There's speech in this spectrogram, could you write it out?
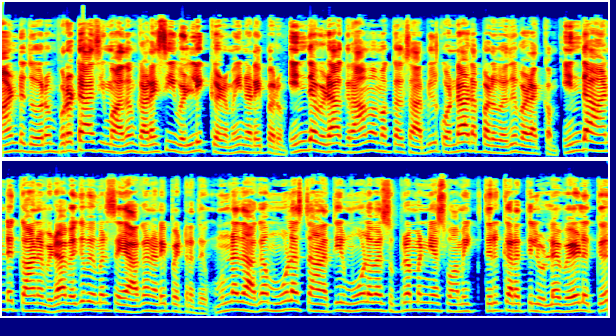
ஆண்டுதோறும் புரட்டாசி மாதம் கடைசி வெள்ளிக்கிழமை நடைபெறும். இந்த விழா கிராம மக்கள் சார்பில் கொண்டாடப்படுவது வழக்கம். இந்த ஆண்டுக்கான விழா வெகு விமர்சையாக நடைபெற்றது. முன்னதாக மூலஸ்தானத்தில் மூலவர் சுப்பிரமணிய சுவாமி திருக்கரத்தில் உள்ள வேலுக்கு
